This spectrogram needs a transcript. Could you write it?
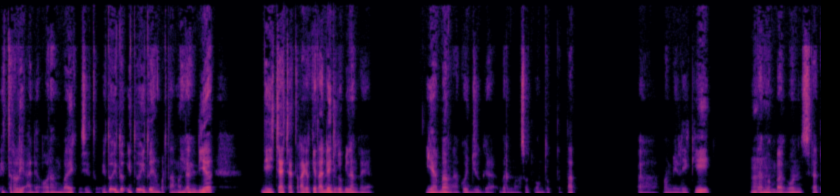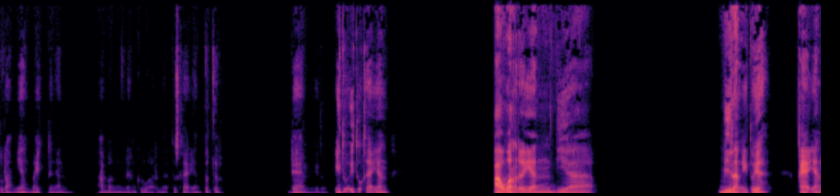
literally ada orang baik di situ. Itu itu itu itu yang pertama. Iya. Dan dia di cacat terakhir kita dia juga bilang kayak, iya bang aku juga bermaksud untuk tetap eh, memiliki dan Mm-mm. membangun silaturahmi yang baik dengan abang dan keluarga. Terus kayak yang betul. damn gitu itu itu kayak yang power yang dia bilang itu ya kayak yang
